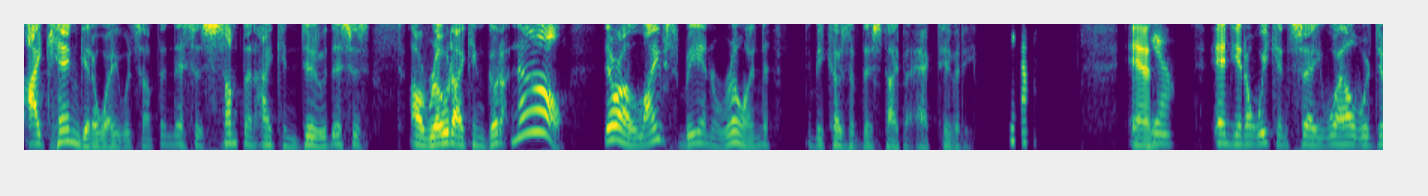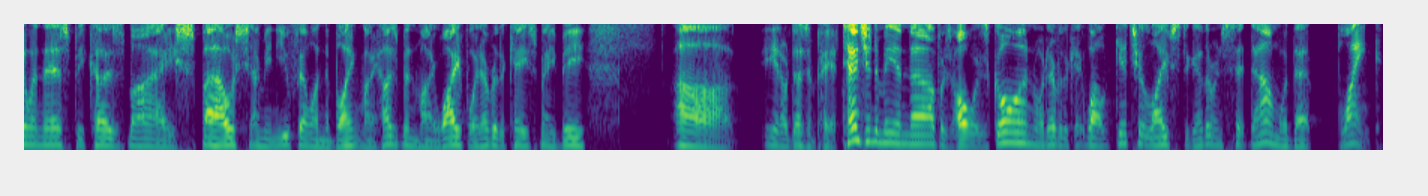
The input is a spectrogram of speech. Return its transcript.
I can get away with something. This is something I can do. This is a road I can go to. No, there are lives being ruined because of this type of activity. Yeah. And yeah. And you know, we can say, well, we're doing this because my spouse, I mean, you fill in the blank, my husband, my wife, whatever the case may be, uh, you know, doesn't pay attention to me enough, is always gone, whatever the case. Well, get your lives together and sit down with that blank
